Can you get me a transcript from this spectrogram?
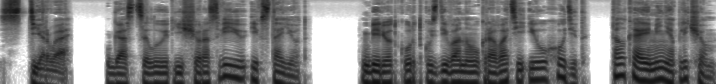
Стерва. Газ целует еще раз Вию и встает. Берет куртку с дивана у кровати и уходит, толкая меня плечом.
